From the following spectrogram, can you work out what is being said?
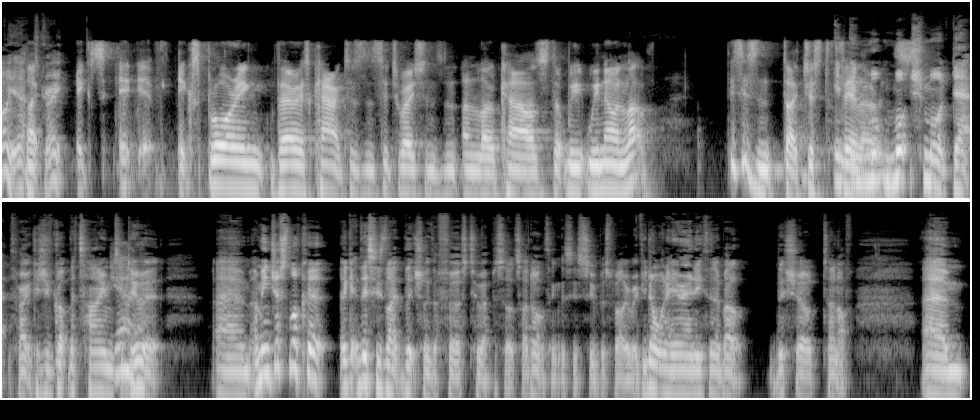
oh yeah, like great. Ex- exploring various characters and situations and, and locales that we, we know and love. This isn't like just in, in and- much more depth, right? Because you've got the time to Yeah. do it. Um, I mean, just look at again. This is like literally the first two episodes. So I don't think this is super spoiler. But if you don't want to hear anything about this show, turn off. Um,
